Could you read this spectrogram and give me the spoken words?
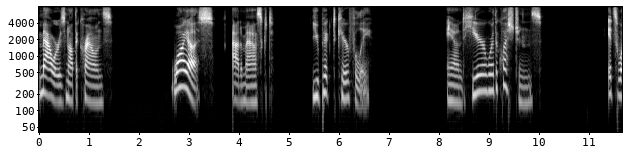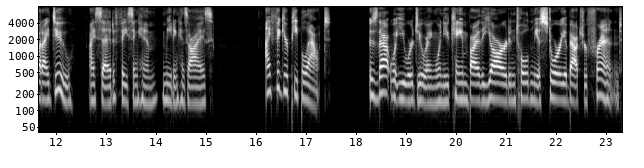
Mauer's not the Crown's. Why us? Adam asked. You picked carefully. And here were the questions. It's what I do, I said, facing him, meeting his eyes. I figure people out. Is that what you were doing when you came by the yard and told me a story about your friend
